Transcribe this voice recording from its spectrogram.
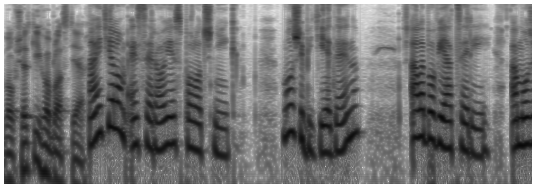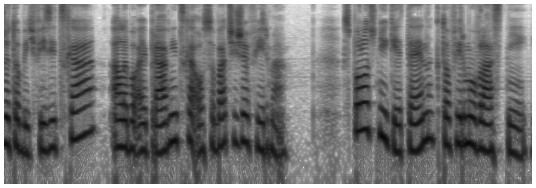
vo všetkých oblastiach. Majiteľom SRO je spoločník. Môže byť jeden alebo viacerý a môže to byť fyzická alebo aj právnická osoba, čiže firma. Spoločník je ten, kto firmu vlastní,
